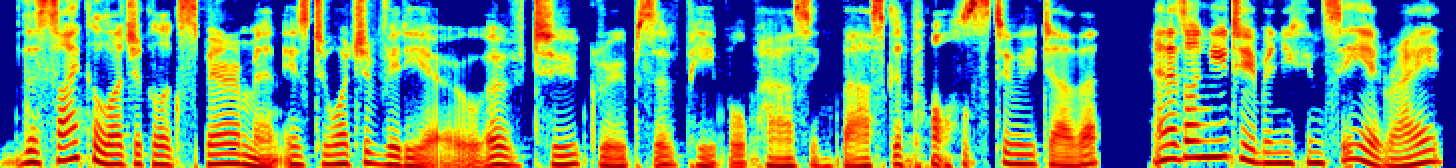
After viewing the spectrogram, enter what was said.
The psychological experiment is to watch a video of two groups of people passing basketballs to each other. And it's on YouTube and you can see it, right?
